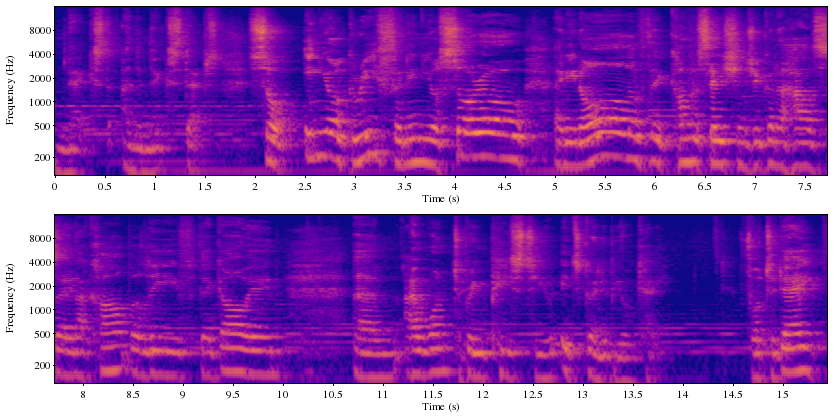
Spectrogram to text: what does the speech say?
next and the next steps. So, in your grief and in your sorrow and in all of the conversations you're going to have saying, I can't believe they're going, um, I want to bring peace to you. It's going to be okay. For today,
